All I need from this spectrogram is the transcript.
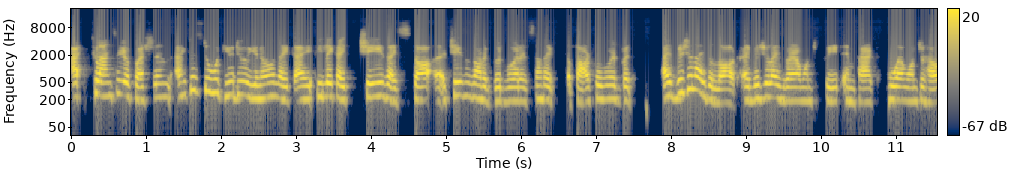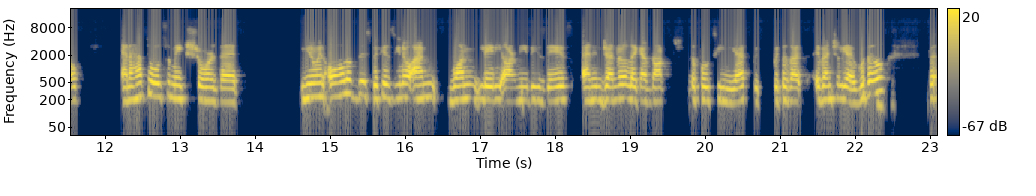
I, to answer your question, I just do what you do. You know, like I feel like I chase. I stop. Uh, chase is not a good word. It's not a, a powerful word, but I visualize a lot. I visualize where I want to create impact, who I want to help, and I have to also make sure that you know in all of this because you know I'm one lady army these days, and in general, like I've not the full team yet because I eventually I will. But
